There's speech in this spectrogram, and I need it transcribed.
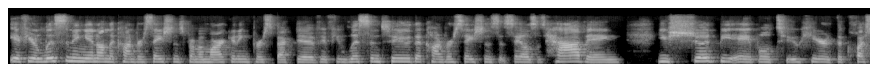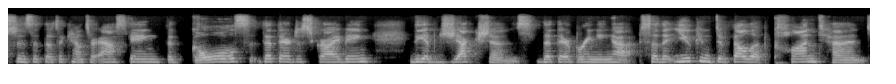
If you're listening in on the conversations from a marketing perspective, if you listen to the conversations that sales is having, you should be able to hear the questions that those accounts are asking, the goals that they're describing, the objections that they're bringing up, so that you can develop content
